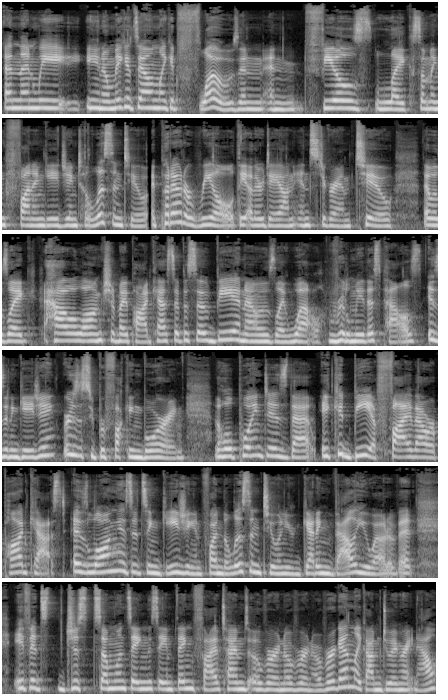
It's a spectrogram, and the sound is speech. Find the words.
And then we you know make it sound like it flows and and feels like something fun, engaging to listen to. I put out a reel the other day on Instagram too that was like, how long should my podcast episode be? And I was like, well, riddle me this, pals. Is it engaging or is it super fucking boring? The whole point is that it could be a five hour podcast as long as it's engaging and fun to listen to and you're getting value out of it. If it's just someone saying the same thing five times over and over and over again, like I'm doing right now,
